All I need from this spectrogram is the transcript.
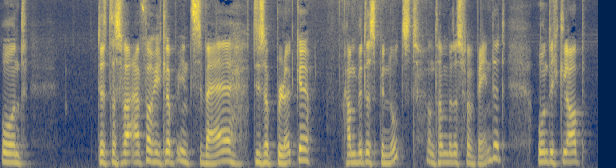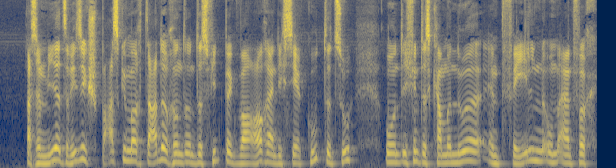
Und das, das war einfach, ich glaube, in zwei dieser Blöcke haben wir das benutzt und haben wir das verwendet. Und ich glaube, also mir hat es riesig Spaß gemacht dadurch und, und das Feedback war auch eigentlich sehr gut dazu. Und ich finde, das kann man nur empfehlen, um einfach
